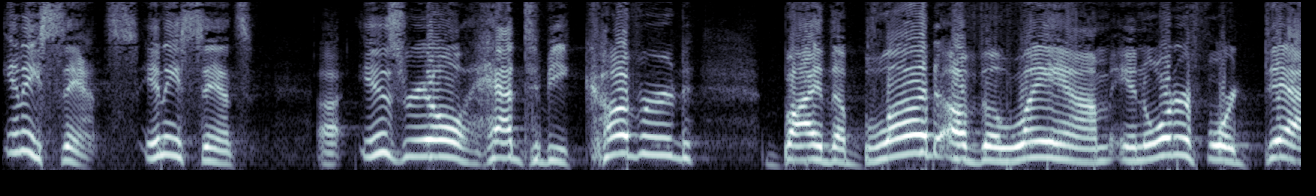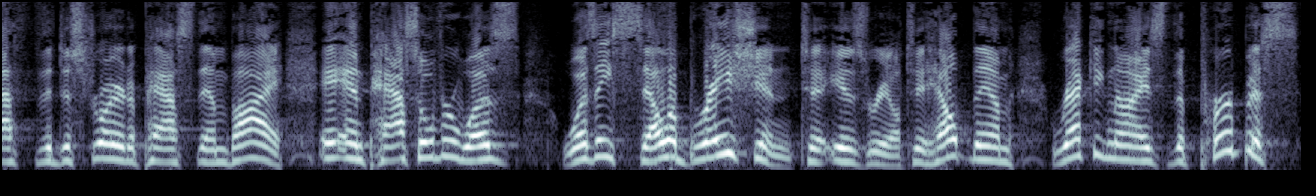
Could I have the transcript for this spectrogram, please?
in a sense, in a sense, uh, Israel had to be covered by the blood of the Lamb in order for death, the destroyer, to pass them by. And Passover was, was a celebration to Israel to help them recognize the purpose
